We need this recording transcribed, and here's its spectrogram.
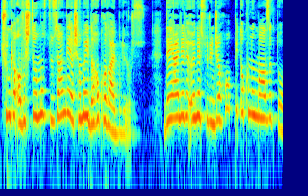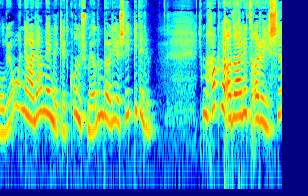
Çünkü alıştığımız düzende yaşamayı daha kolay buluyoruz. Değerleri öne sürünce hop bir dokunulmazlık da oluyor. Oh ne hala memleket konuşmayalım böyle yaşayıp gidelim. Şimdi hak ve adalet arayışı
